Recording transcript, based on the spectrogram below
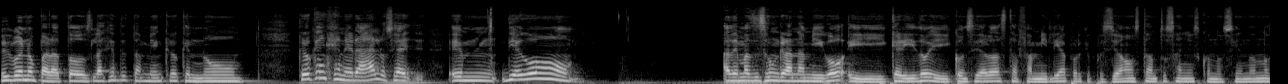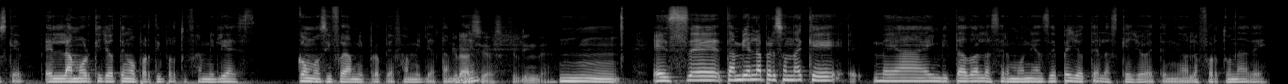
es bueno para todos. La gente también creo que no. Creo que en general, o sea, em, Diego, además de ser un gran amigo y querido y considerado hasta familia, porque pues llevamos tantos años conociéndonos que el amor que yo tengo por ti, por tu familia es como si fuera mi propia familia también. Gracias, qué linda. Mm, es eh, también la persona que me ha invitado a las ceremonias de peyote, a las que yo he tenido la fortuna de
